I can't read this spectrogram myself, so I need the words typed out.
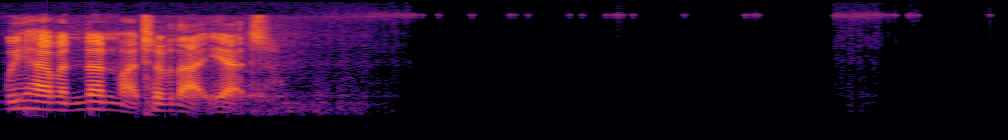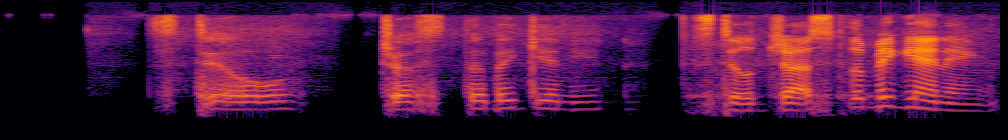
we haven't done much of that yet. Still just the beginning. Still just the beginning.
